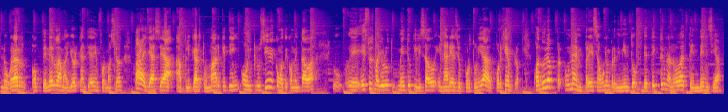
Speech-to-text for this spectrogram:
lograr obtener la mayor cantidad de información para ya sea aplicar tu marketing o inclusive como te comentaba eh, esto es mayormente utilizado en áreas de oportunidad. Por ejemplo, cuando una, empresa, un emprendimiento detecta una nueva tendencia,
